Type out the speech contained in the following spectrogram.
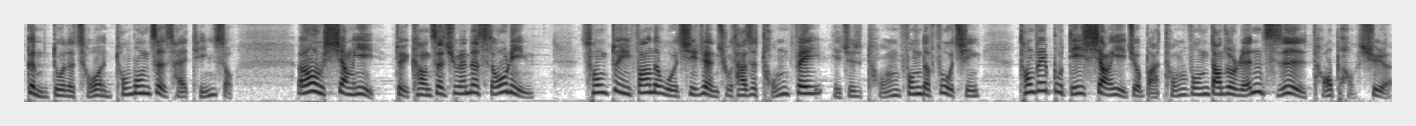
更多的仇恨。童风这才停手。然后项羽对抗这群人的首领，从对方的武器认出他是童飞，也就是童风的父亲。童飞不敌项羽，就把童风当作人质逃跑去了。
